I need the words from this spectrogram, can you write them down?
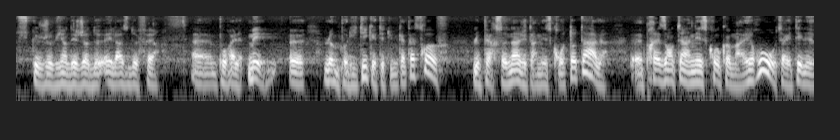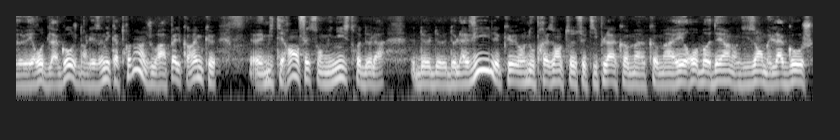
Ce que je viens déjà, de, hélas, de faire euh, pour elle. Mais euh, l'homme politique était une catastrophe. Le personnage est un escroc total. Euh, présenter un escroc comme un héros. Ça a été le, héros de la gauche dans les années 80. Je vous rappelle quand même que euh, Mitterrand fait son ministre de la, de, de, la ville, qu'on nous présente ce type-là comme, comme un héros moderne en disant mais la gauche,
